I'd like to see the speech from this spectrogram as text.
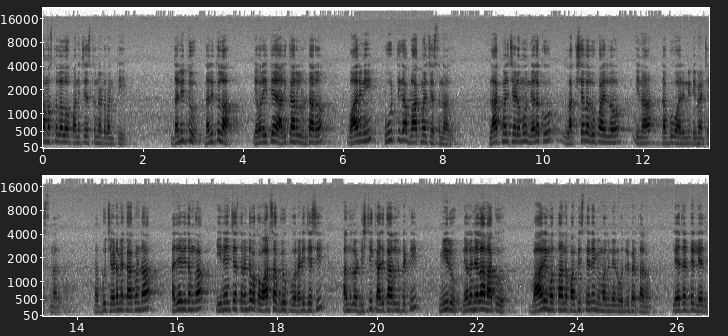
సంస్థలలో పనిచేస్తున్నటువంటి దళితు దళితుల ఎవరైతే అధికారులు ఉంటారో వారిని పూర్తిగా బ్లాక్మెయిల్ చేస్తున్నారు. బ్లాక్మెయిల్ చేయడము నెలకు లక్షల రూపాయల్లో ఈయన డబ్బు వారిని డిమాండ్ చేస్తున్నారు. డబ్బు చేయడమే కాకుండా అదేవిధంగా ఈయన ఏం చేస్తారంటే ఒక వాట్సాప్ గ్రూప్ రెడీ చేసి అందులో డిస్టిక్ అధికారులను పెట్టి మీరు నెల నెల నాకు భారీ మొత్తాన్ని పంపిస్తేనే మిమ్మల్ని నేను వదిలిపెడతాను. లేదంటే లేదు.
